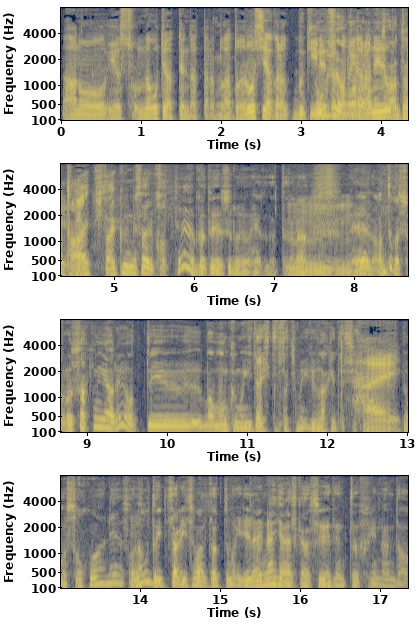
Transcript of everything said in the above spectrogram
あの、いや、そんなことやってんだったらと、うん、あとロシアから武器入れたらやらねえよって、ね、対対空ミサイル買ってないのか、低スロ400だったから、うんうん、なんとかそれ先にやれよっていう、まあ、文句も言いたい人たちもいるわけですよ。はい、でもそこはね、そんなこと言ってたらいつまでたっても入れられないじゃないですか、スウェーデンとフィンランド。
